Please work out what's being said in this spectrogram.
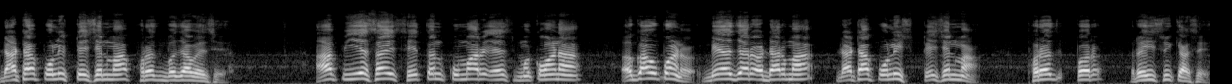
ડાઠા પોલીસ સ્ટેશનમાં ફરજ બજાવે છે. આ પીએસઆઈ ચેતન કુમાર એસ મકવાણા અગાઉ પણ બે હજાર અઢારમાં ડાઠા પોલીસ સ્ટેશનમાં ફરજ પર રહી ચૂક્યા છે.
